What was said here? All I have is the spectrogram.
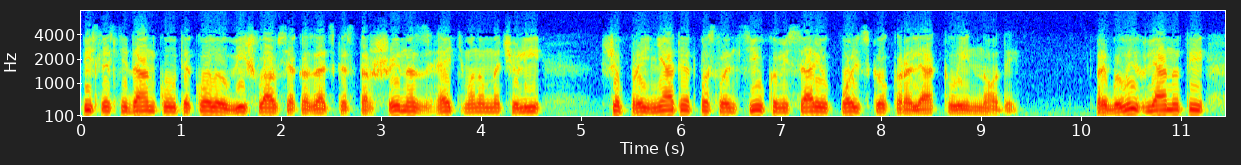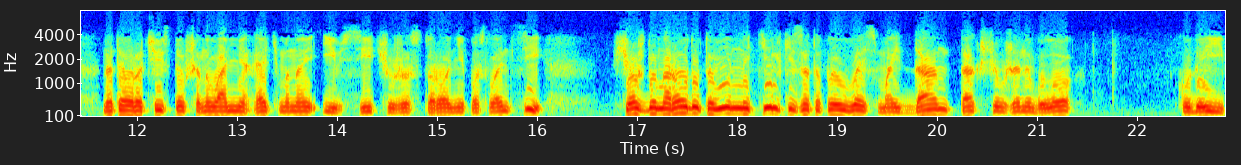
Після сніданку у те коло увійшла вся козацька старшина з гетьманом на чолі, щоб прийняти від посланців комісарів польського короля Клейноди. Прибули глянути на те урочисте вшанування гетьмана і всі чужосторонні посланці. Що ж до народу, то він не тільки затопив весь майдан, так що вже не було куди й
